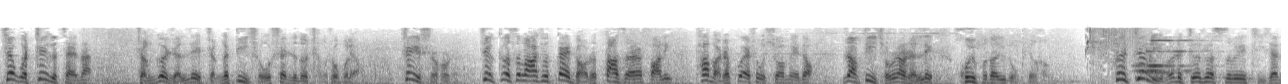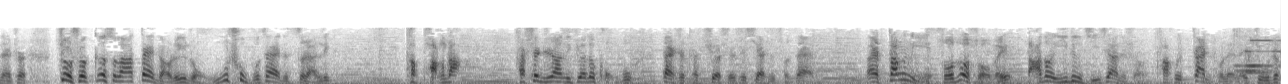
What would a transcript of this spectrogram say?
结果这个灾难，整个人类、整个地球甚至都承受不了。这时候呢，这哥斯拉就代表着大自然发力，他把这怪兽消灭掉，让地球、让人类恢复到一种平衡。所以这里边的哲学思维体现在这儿，就说哥斯拉代表着一种无处不在的自然力，它庞大，它甚至让你觉得恐怖，但是它确实是现实存在的。哎，当你所作所为达到一定极限的时候，他会站出来来纠正；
